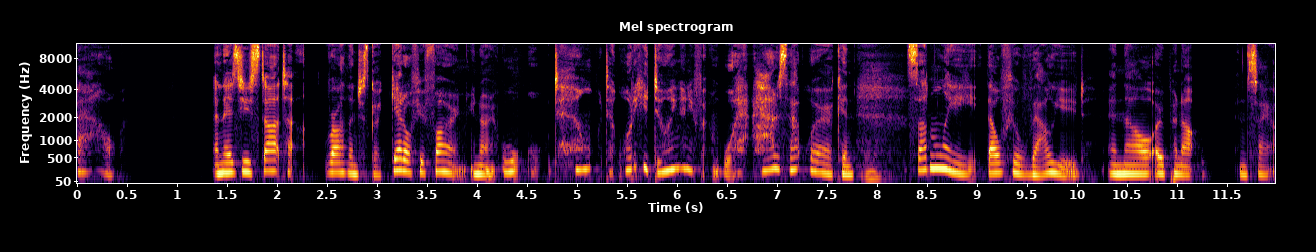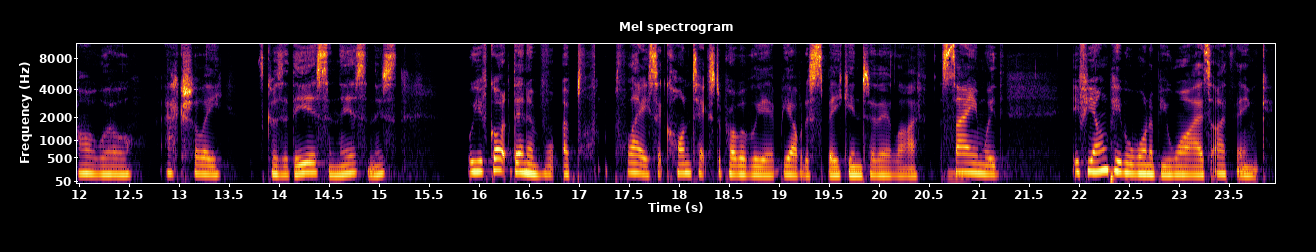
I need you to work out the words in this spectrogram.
how and as you start to rather than just go get off your phone, you know, tell, tell, what are you doing on your phone? How does that work? And mm. suddenly they'll feel valued and they'll open up and say, oh well, actually it's because of this and this and this. Well, you've got then a, a place, a context to probably be able to speak into their life. Mm. Same with if young people want to be wise, I think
